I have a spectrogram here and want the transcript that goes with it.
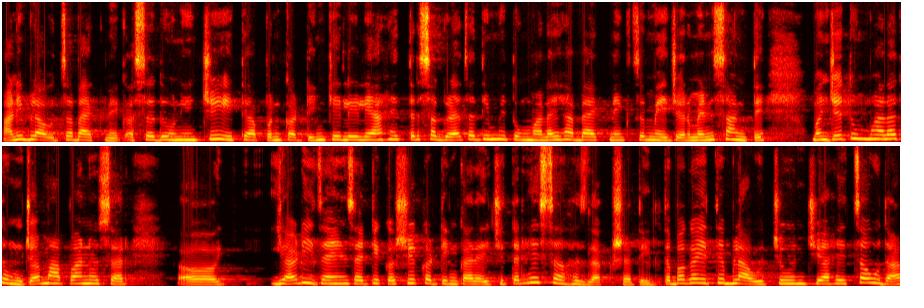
आणि ब्लाऊजचा बॅकनेक असं दोन्हीची इथे आपण कटिंग केलेली आहे. तर सगळ्यात आधी मी तुम्हाला ह्या बॅकनेकचं मेजरमेंट सांगते. म्हणजे तुम्हाला तुमच्या मापानुसार या डिझाईनसाठी कशी कटिंग करायची तर हे सहज लक्षात येईल. तर बघा इथे ब्लाऊजची उंची आहे चौदा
